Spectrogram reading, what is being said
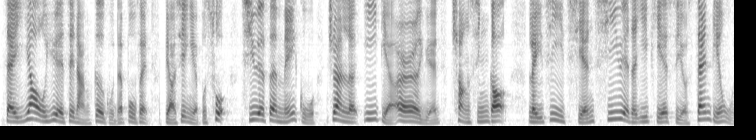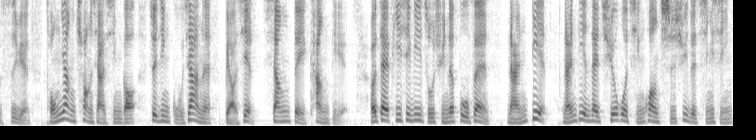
在耀月这档个股的部分表现也不错，七月份每股赚了一点二二元，创新高，累计前七月的 EPS 有三点五四元，同样创下新高。最近股价呢表现相对抗跌，而在 PCB 族群的部分，南电南电在缺货情况持续的情形，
